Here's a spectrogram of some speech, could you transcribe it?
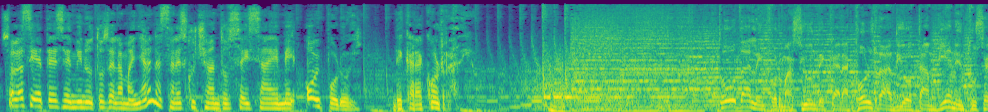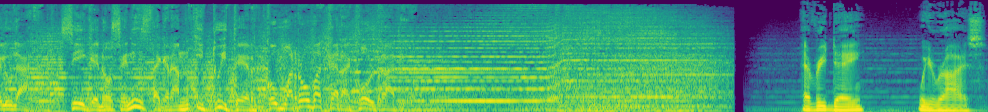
Son las 7, 6 minutos de la mañana. Están escuchando 6 AM hoy por hoy de Caracol Radio. Toda la información de Caracol Radio también en tu celular. Síguenos en Instagram y Twitter como arroba Caracol Radio. Every day, we rise,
